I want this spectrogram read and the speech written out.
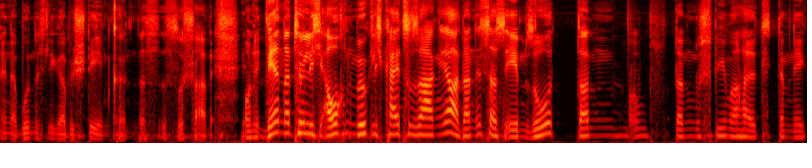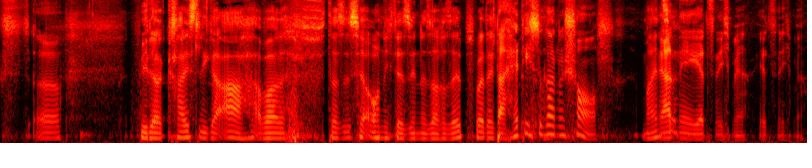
in der Bundesliga bestehen können. Das ist so schade. Und wäre natürlich auch eine Möglichkeit zu sagen, ja, dann ist das eben so, dann, dann spielen wir halt demnächst. Äh, Wieder Kreisliga A, aber das ist ja auch nicht der Sinn der Sache. Selbst bei der. da hätte ich sogar eine Chance. Meinst Ja, du? nee, jetzt nicht mehr. Jetzt nicht mehr.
